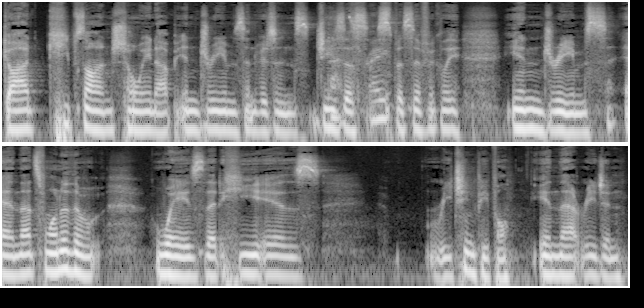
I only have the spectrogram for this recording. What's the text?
God keeps on showing up in dreams and visions Jesus right. specifically in dreams. And that's one of the ways that he is reaching people in that region.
